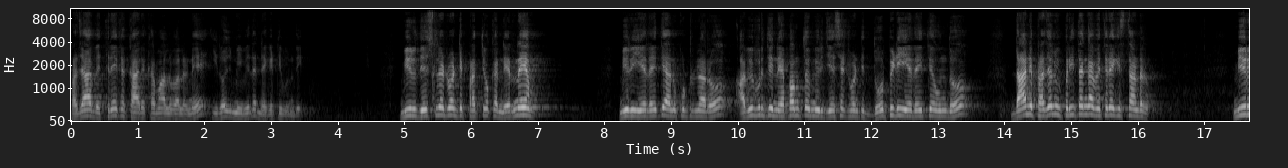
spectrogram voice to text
ప్రజా వ్యతిరేక కార్యక్రమాల వల్లనే ఈరోజు మీ మీద నెగటివ్ ఉంది. మీరు తీసుకునేటువంటి ప్రతి ఒక్క నిర్ణయం మీరు ఏదైతే అనుకుంటున్నారో అభివృద్ధి నెపంతో మీరు చేసేటువంటి దోపిడీ ఏదైతే ఉందో దాన్ని ప్రజలు విపరీతంగా వ్యతిరేకిస్తాండరు మీరు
